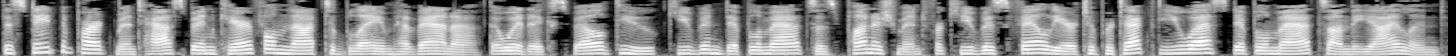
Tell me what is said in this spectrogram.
The State Department has been careful not to blame Havana, though it expelled two Cuban diplomats as punishment for Cuba's failure to protect U.S. diplomats on the island.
